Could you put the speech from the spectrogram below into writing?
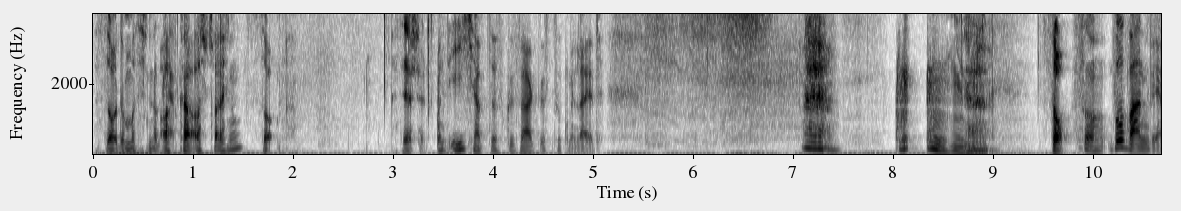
So, da muss ich den Oscar ausstreichen. So. Sehr schön. Und ich habe das gesagt, es tut mir leid. So, So, wo waren wir?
